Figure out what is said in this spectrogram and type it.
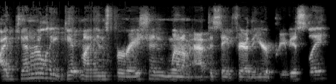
I generally get my inspiration when I'm at the state fair the year previously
